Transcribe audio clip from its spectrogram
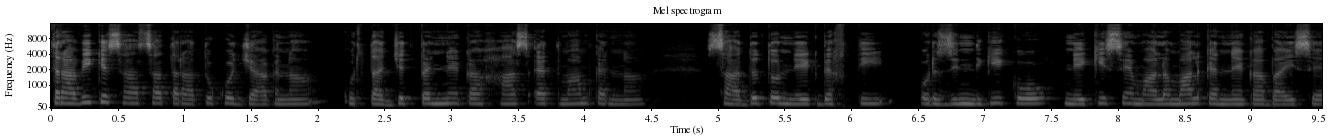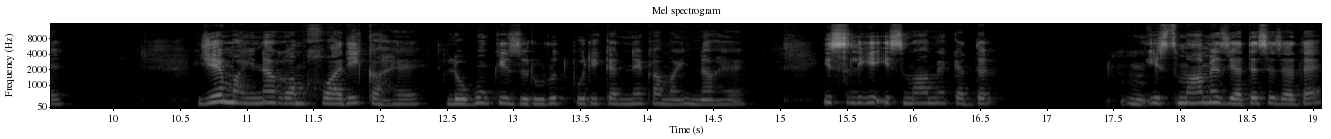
तरावी के साथ साथ रातों को जागना और तजद पढ़ने का ख़ास एहतमाम करना सादत और नेक बख्ती और ज़िंदगी को नेकी से मालामाल करने का बायस है। यह महीना गमख्वारी का है, लोगों की ज़रूरत पूरी करने का महीना है। इसलिए इस माह में कदर, इस माह में ज़्यादा से ज़्यादा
